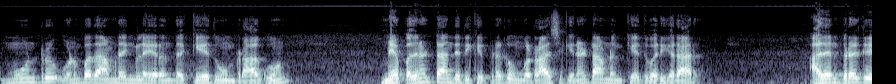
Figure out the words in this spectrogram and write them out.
மூன்று ஒன்பதாம் இடங்களில் இருந்த கேதுவும் ராகுவும் மே பதினெட்டாம் தேதிக்கு பிறகு உங்கள் ராசிக்கு இரண்டாம் இடம் கேது வருகிறார். அதன் பிறகு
